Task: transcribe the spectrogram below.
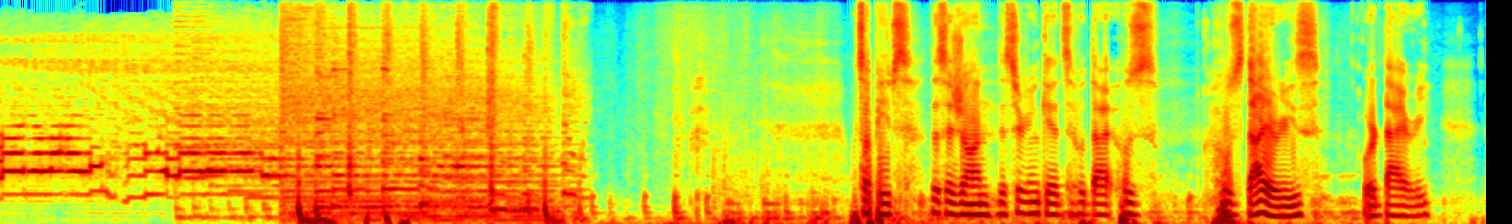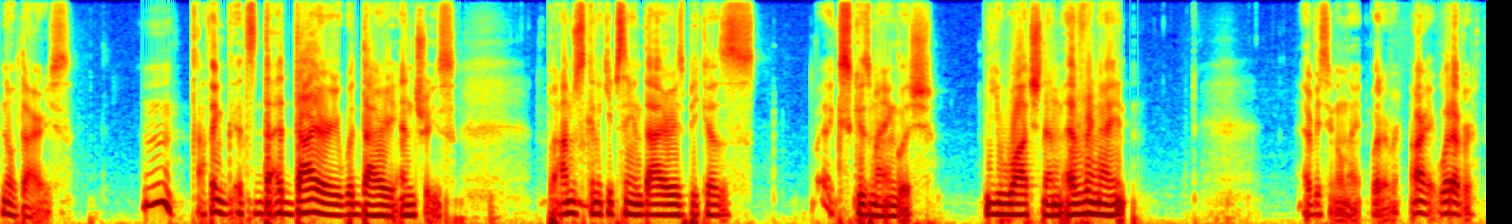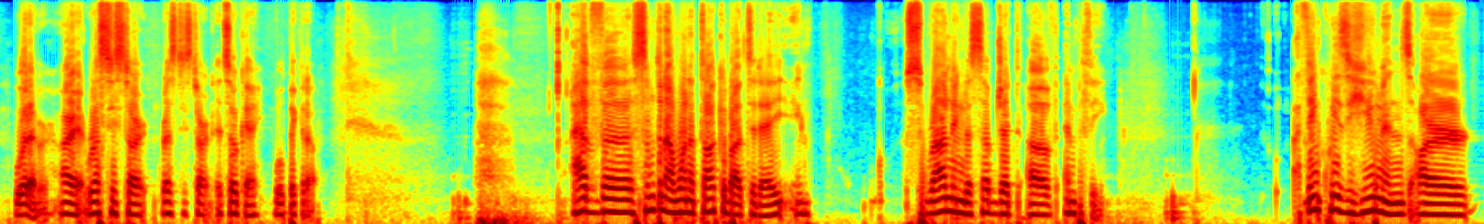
money lying What's up, peeps? This is John, the Syrian kids who di- whose whose diaries or diary, no diaries. Hmm, I think it's di- a diary with diary entries, but I'm just gonna keep saying diaries because, excuse my English, you watch them every night, every single night, whatever. All right, whatever, whatever. All right, rusty start, rusty start. It's okay. We'll pick it up. I have uh, something I want to talk about today in surrounding the subject of empathy. I think we as humans are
